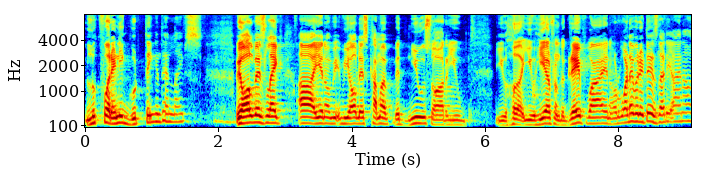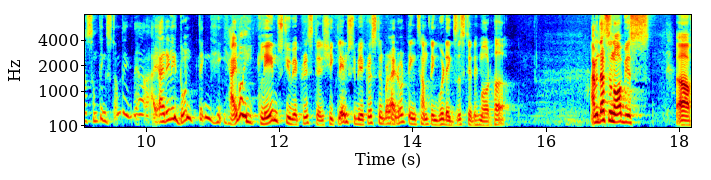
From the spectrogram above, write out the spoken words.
look for any good thing in their lives. We always like, uh, you know, we, we always come up with news or you, you, hear, you hear from the grapevine or whatever it is that, yeah, I know something, something, yeah, I, I, really don't think, he, I know he claims to be a Christian, she claims to be a Christian, but I don't think something good exists in him or her. I mean, that's an obvious uh,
